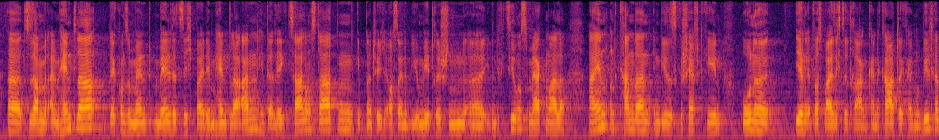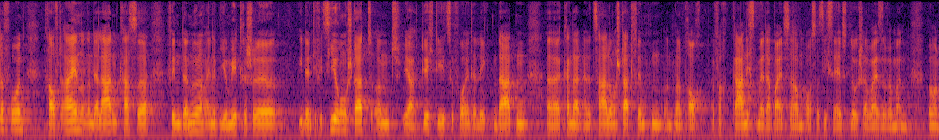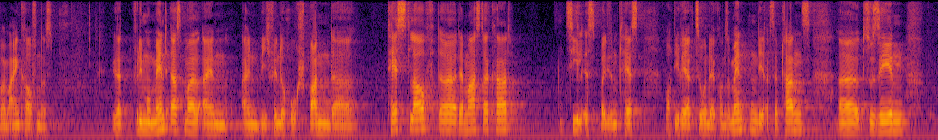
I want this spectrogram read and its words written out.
Äh, zusammen mit einem Händler. Der Konsument meldet sich bei dem Händler an, hinterlegt Zahlungsdaten, gibt natürlich auch seine biometrischen äh, Identifizierungsmerkmale ein und kann dann in dieses Geschäft gehen, ohne irgendetwas bei sich zu tragen. Keine Karte, kein Mobiltelefon, kauft ein und an der Ladenkasse findet dann nur noch eine biometrische Identifizierung statt und ja, durch die zuvor hinterlegten Daten äh, kann dann eine Zahlung stattfinden und man braucht einfach gar nichts mehr dabei zu haben, außer sich selbst logischerweise, wenn man, wenn man beim Einkaufen ist. Gesagt, für den Moment erstmal ein, ein, wie ich finde, hochspannender Testlauf der, der Mastercard. Ziel ist bei diesem Test auch die Reaktion der Konsumenten, die Akzeptanz äh, zu sehen,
